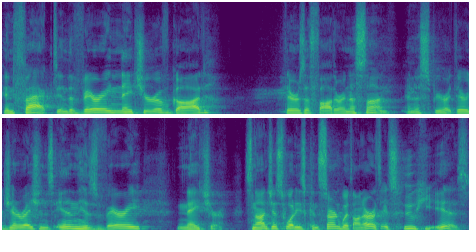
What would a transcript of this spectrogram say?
In fact, in the very nature of God, there is a Father and a Son and a Spirit. There are generations in his very nature. It's not just what he's concerned with on earth, it's who he is.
